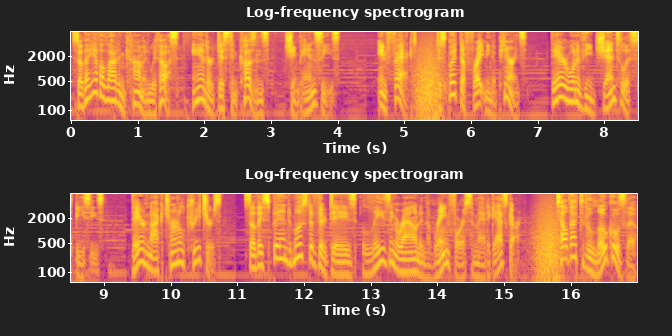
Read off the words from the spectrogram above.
so they have a lot in common with us and our distant cousins, chimpanzees. In fact, despite the frightening appearance, they are one of the gentlest species. They are nocturnal creatures so they spend most of their days lazing around in the rainforests of Madagascar. Tell that to the locals, though.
